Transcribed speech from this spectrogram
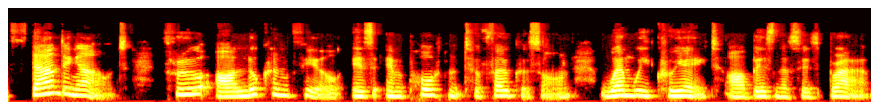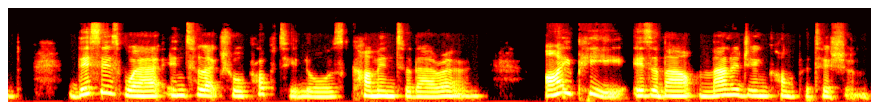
Standing out through our look and feel is important to focus on when we create our business's brand. This is where intellectual property laws come into their own. IP is about managing competition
